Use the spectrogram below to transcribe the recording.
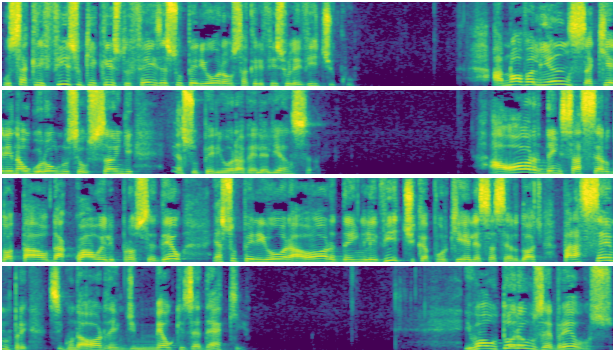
O sacrifício que Cristo fez é superior ao sacrifício levítico. A nova aliança que ele inaugurou no seu sangue é superior à velha aliança. A ordem sacerdotal da qual ele procedeu é superior à ordem levítica, porque ele é sacerdote para sempre, segundo a ordem de Melquisedeque. E o autor aos Hebreus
